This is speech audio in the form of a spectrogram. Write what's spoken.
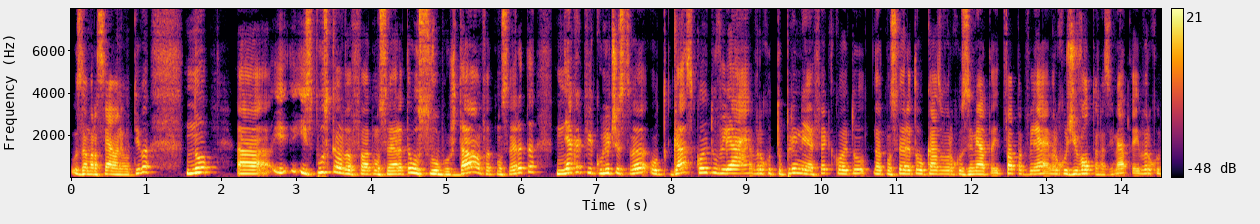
замърсяване отива, но а, изпускам в атмосферата, освобождавам в атмосферата някакви количества от газ, който влияе върху топлинния ефект, който атмосферата оказва върху Земята и това пък влияе върху живота на Земята и върху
